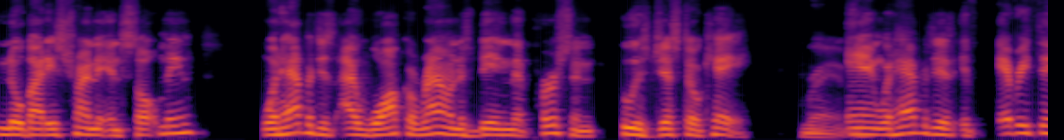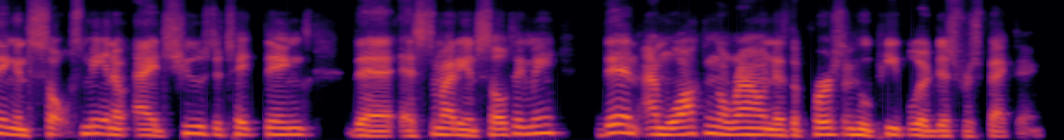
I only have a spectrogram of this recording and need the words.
nobody's trying to insult me. What happens is I walk around as being that person who is just okay. Right. And what happens is if everything insults me and I choose to take things that as somebody insulting me, then I'm walking around as the person who people are disrespecting.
